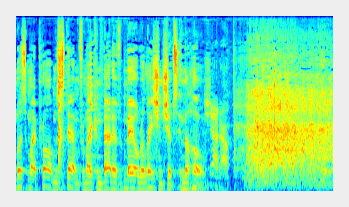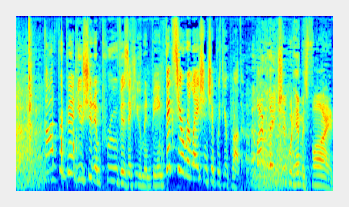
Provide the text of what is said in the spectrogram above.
most of my problems stem from my combative male relationships in the home. Shut up. God forbid you should improve as a human being. Fix your relationship with your brother. My relationship with him is fine.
